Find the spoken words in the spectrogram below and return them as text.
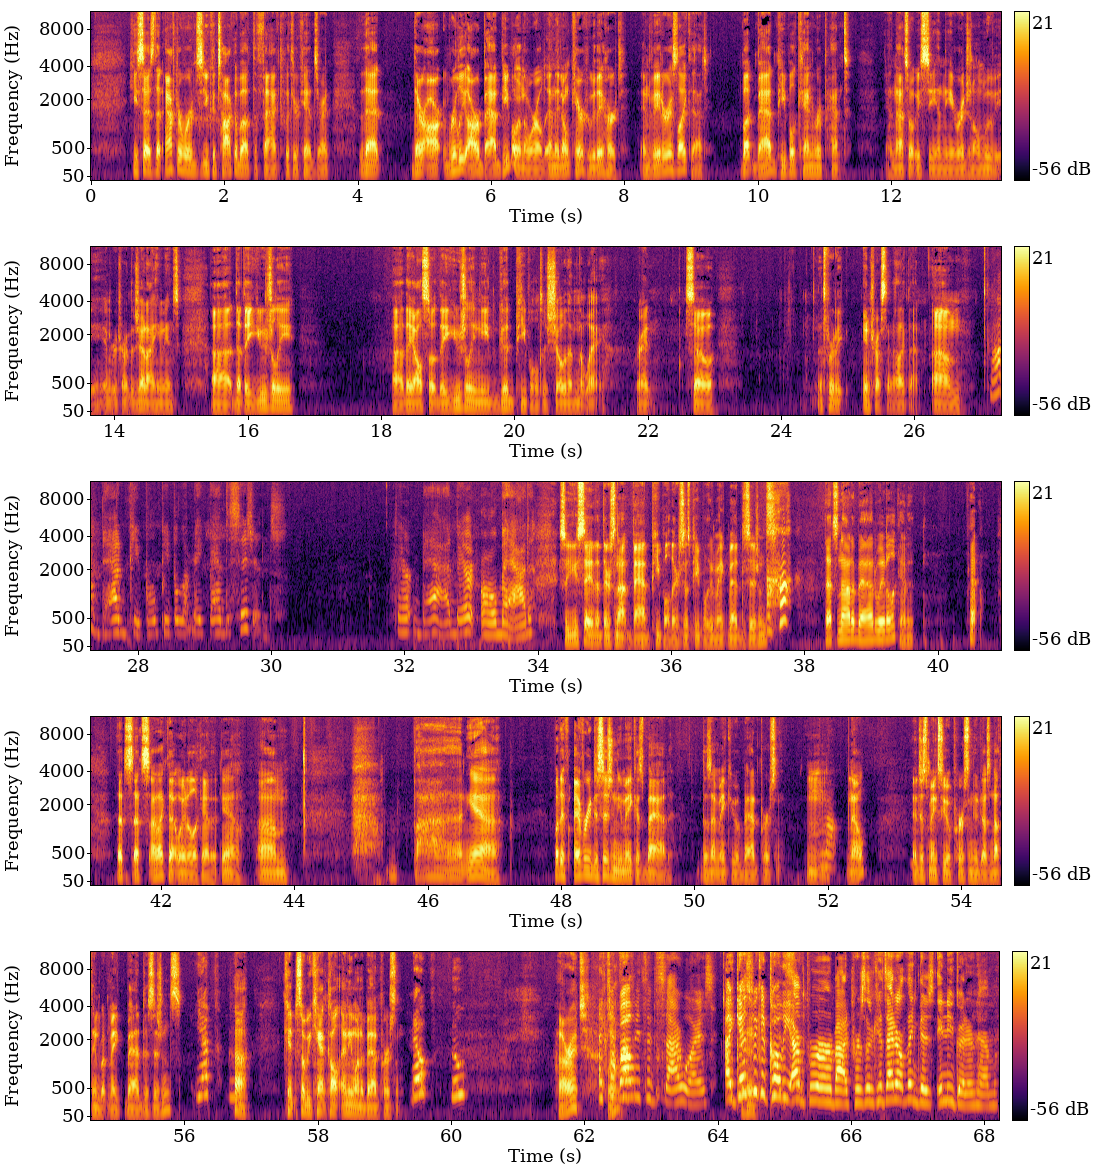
he says that afterwards you could talk about the fact with your kids, right? That there are really are bad people in the world and they don't care who they hurt. And Vader is like that. But bad people can repent. And that's what we see in the original movie, in Return of the Jedi, he means. Uh, that they usually uh, they also they usually need good people to show them the way, right? So that's pretty interesting. I like that. Um, Not bad people, people that make bad decisions. They aren't bad. They aren't all bad. so you say that there's not bad people. There's just people who make bad decisions. Uh-huh. That's not a bad way to look at it. Yeah, that's that's I like that way to look at it. Yeah. Um, but yeah, but if every decision you make is bad, does that make you a bad person? Mm. No. No. It just makes you a person who does nothing but make bad decisions. Yep. Huh. Can, so we can't call anyone a bad person. Nope. Nope. All right. Except Well, if it's in Star Wars. I guess we could call the Emperor a bad person because I don't think there's any good in him.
